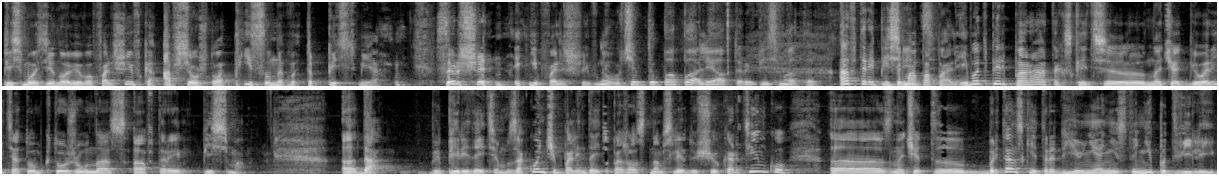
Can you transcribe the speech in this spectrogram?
письмо Зиновьева фальшивка, а все, что описано в этом письме, совершенно не фальшивка. Ну, в общем-то, попали авторы письма-то. Авторы письма попали. И вот теперь пора, так сказать, э, начать говорить о том, кто же у нас авторы письма. А, да, перед этим закончим. Полин, дайте, пожалуйста, нам следующую картинку. А, значит, э, британские традюнионисты не подвели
